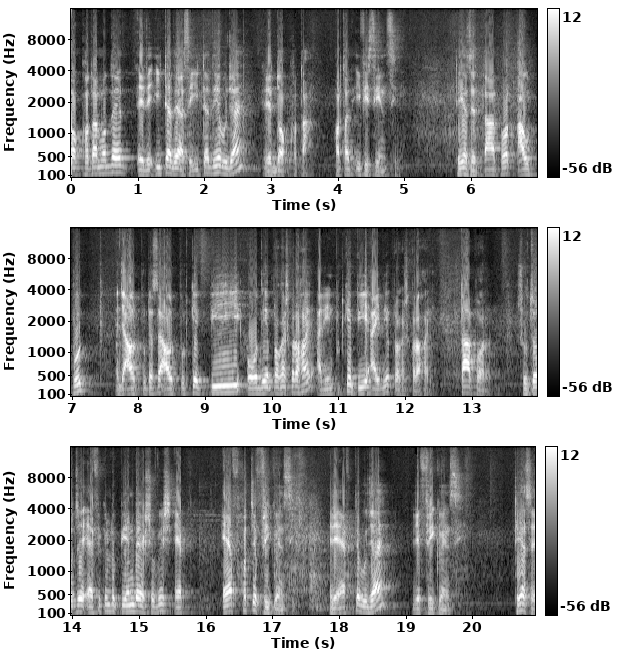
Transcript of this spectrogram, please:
দক্ষতার মধ্যে এই যে ইটা দেওয়া আছে ইটা দিয়ে বোঝায় যে দক্ষতা, অর্থাৎ ইফিসিয়েন্সি ঠিক আছে? তারপর আউটপুট যে আউটপুট আছে আউটপুটকে পি ও দিয়ে প্রকাশ করা হয় আর ইনপুটকে পি আই দিয়ে প্রকাশ করা হয়। তারপর সূত্র হচ্ছে F equal to P N by একশো বিশ এফ এফ হচ্ছে ফ্রিকোয়েন্সি যে এফতে বোঝায় যে ফ্রিকোয়েন্সি ঠিক আছে?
